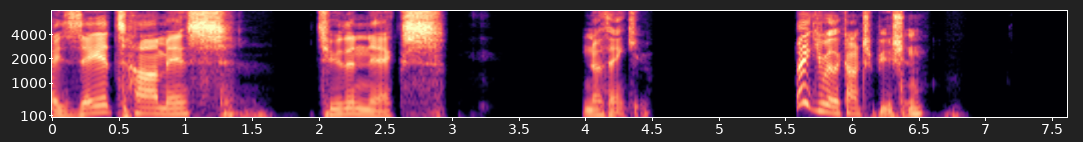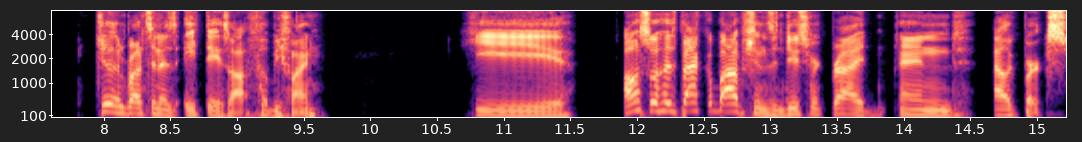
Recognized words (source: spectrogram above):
Isaiah Thomas to the Knicks. No, thank you. Thank you for the contribution. Jalen Brunson has eight days off. He'll be fine. He also has backup options in Deuce McBride and Alec Burks.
